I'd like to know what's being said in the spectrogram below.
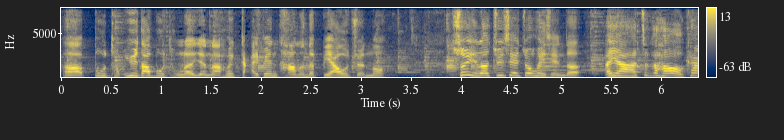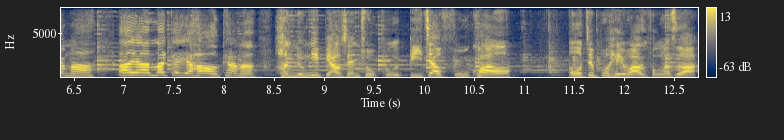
啊不同遇到不同的人啊，会改变他们的标准哦。所以呢，巨蟹座会显得，哎呀，这个好好看呐，哎呀，那个也好好看呐，很容易表现出比比较浮夸哦。我就不黑汪峰了，是吧？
